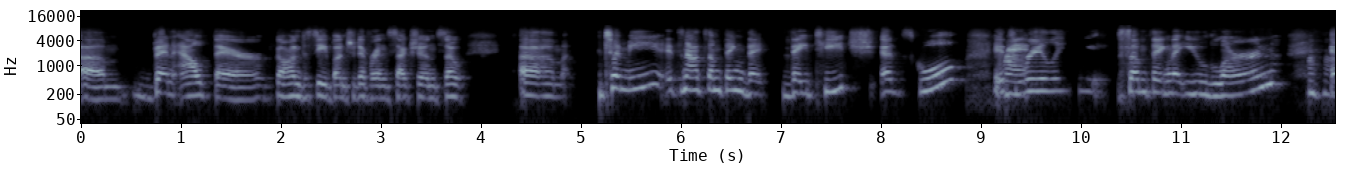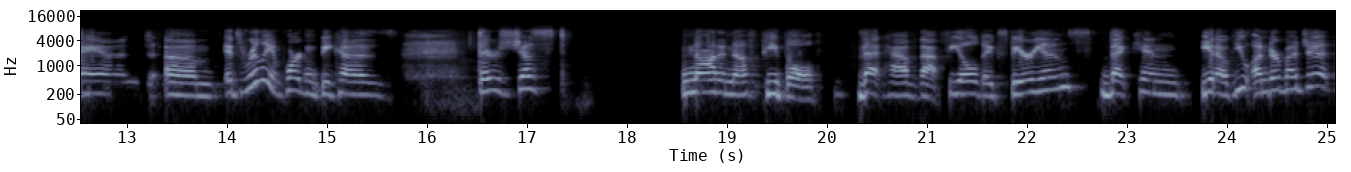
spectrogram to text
um, been out there, gone to see a bunch of different sections. So um, to me, it's not something that they teach at school. It's right. really something that you learn. Mm-hmm. And um, it's really important because there's just not enough people that have that field experience that can, you know, if you under budget,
